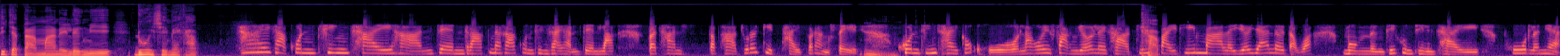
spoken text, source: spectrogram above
ที่จะตามมาในเรื่องนี้ด้วยใช่ไหมครับใช่ ค่ะ คุณชิงชัยหานเจนรักนะคะ คุณชิงชัยหานเจนรัก ประธานสภาธุรกิจไทยฝรั่งเศสอืมคุณชิงชัยก็โอ้โหเล่าให้ฟังเยอะเลยค่ะ ที่ครับไปที่มาอะไรเยอะแยะเลย แต่ว่ามุมหนึ่งที่คุณชิงชัยพูดแล้วเนี่ย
